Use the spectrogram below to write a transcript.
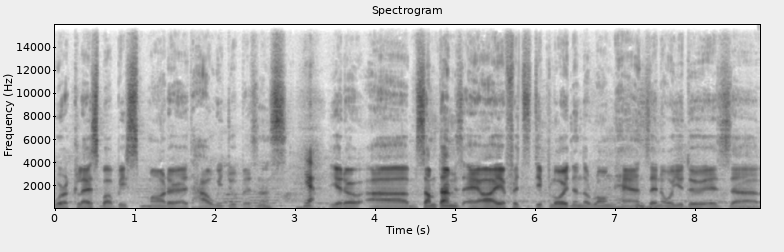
work less but be smarter at how we do business. yeah, You know, um, sometimes AI, if it's deployed in the wrong hands, then all you do is uh,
